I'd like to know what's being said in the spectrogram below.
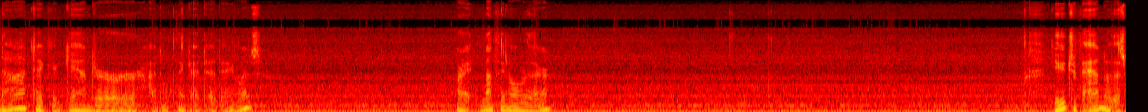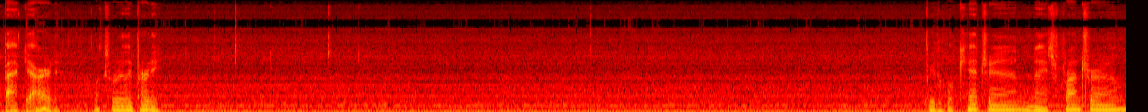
not take a gander. I don't think I did anyways. Alright, nothing over there. Huge fan of this backyard. Looks really pretty. Beautiful kitchen, nice front room,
